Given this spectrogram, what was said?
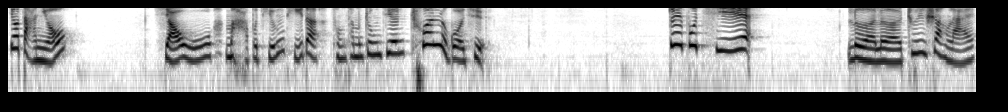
要打牛。小五马不停蹄地从他们中间穿了过去。对不起。”乐乐追上来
